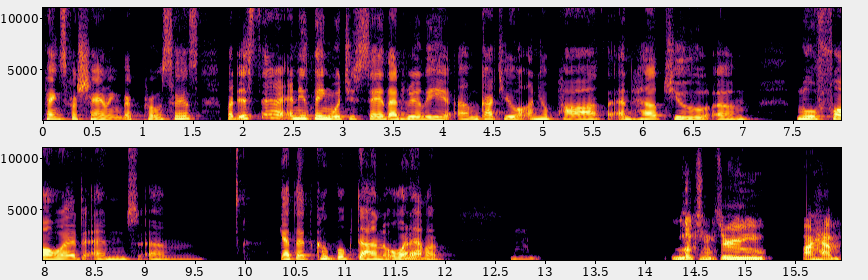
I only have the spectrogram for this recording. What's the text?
thanks for sharing that process. But is there anything would you say that really um, got you on your path and helped you um, move forward and um, get that cookbook done or whatever? Hmm. Looking through, I have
